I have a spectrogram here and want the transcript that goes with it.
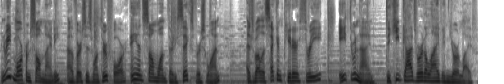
and read more from Psalm 90, uh, verses 1 through 4, and Psalm 136, verse 1, as well as 2 Peter 3, 8 through 9, to keep God's Word alive in your life.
